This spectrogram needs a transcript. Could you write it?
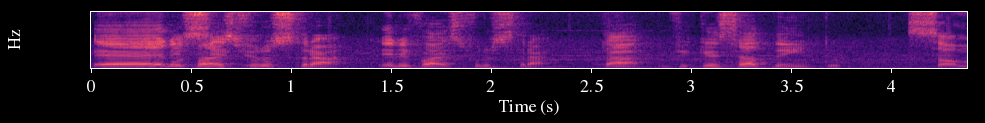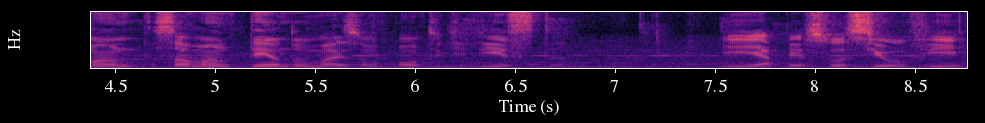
é, ele vai se frustrar. Ele vai se frustrar, tá? Fique se atento. Só, man só mantendo mais um ponto de vista, e a pessoa se ouvir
